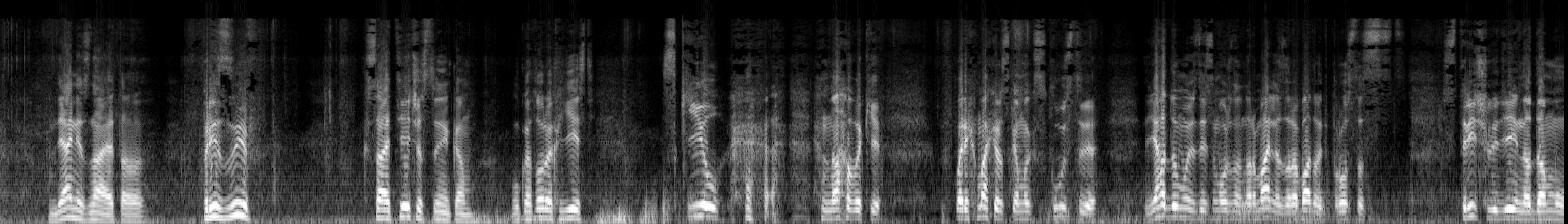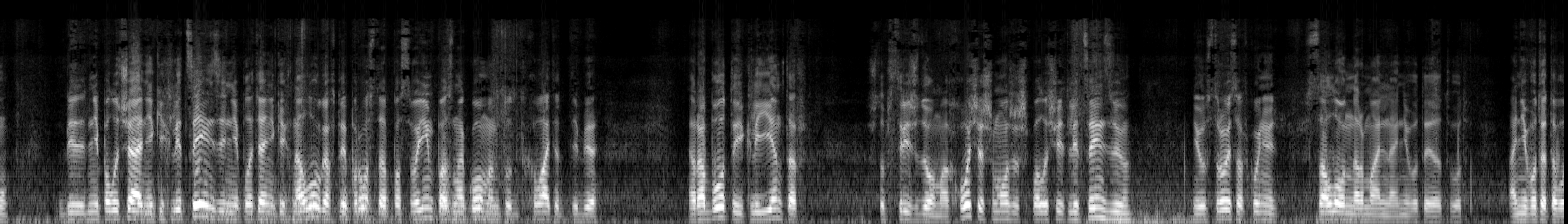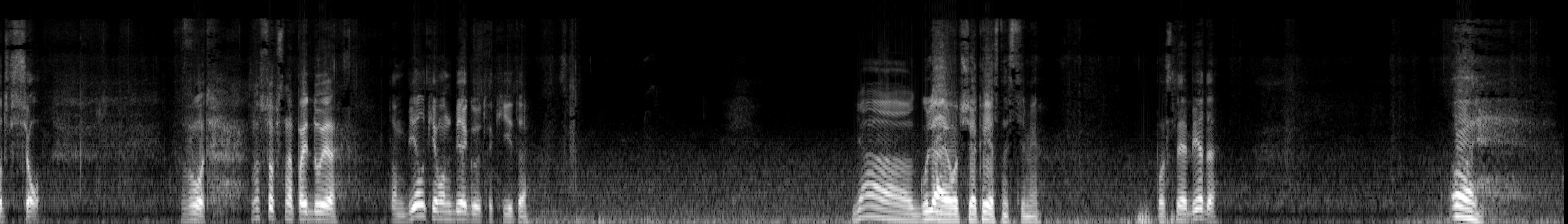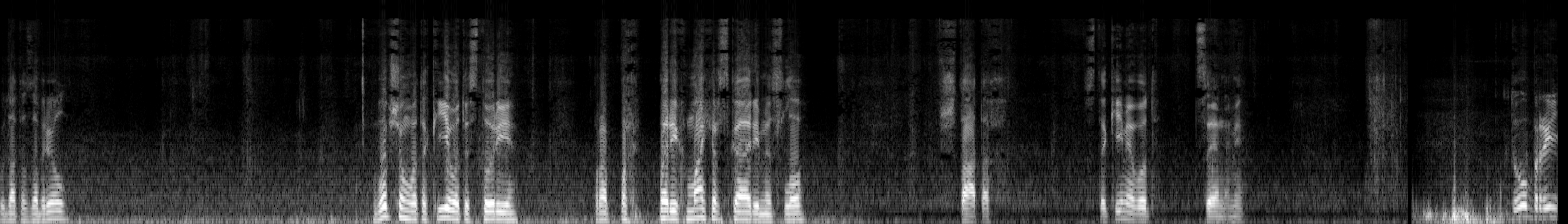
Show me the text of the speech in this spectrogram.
я не знаю, это призыв к соотечественникам, у которых есть скилл, навыки в парикмахерском искусстве. Я думаю, здесь можно нормально зарабатывать, просто стричь людей на дому, не получая никаких лицензий, не платя никаких налогов. Ты просто по своим, по знакомым, тут хватит тебе работы и клиентов, чтобы стричь дома. Хочешь, можешь получить лицензию и устроиться в какой-нибудь салон нормально, а не вот этот вот, а не вот это вот все. Вот. Ну, собственно, пойду я. Там белки вон бегают какие-то. Я гуляю вообще окрестностями после обеда. Ой, куда-то забрел. В общем, вот такие вот истории парикмахерское ремесло в Штатах с такими вот ценами. Добрый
